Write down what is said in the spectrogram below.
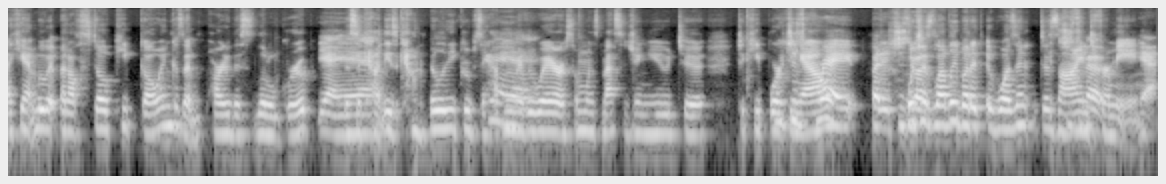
I can't move it, but I'll still keep going because I'm part of this little group. Yeah. This yeah, account, these accountability groups, they have yeah. everywhere. Or someone's messaging you to to keep working which is out. Great, but it's just which about, is lovely, but it, it wasn't designed about, for me. Yeah.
